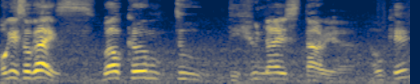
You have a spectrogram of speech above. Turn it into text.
Okay, so guys, welcome to the Hyundai Staria. Okay,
